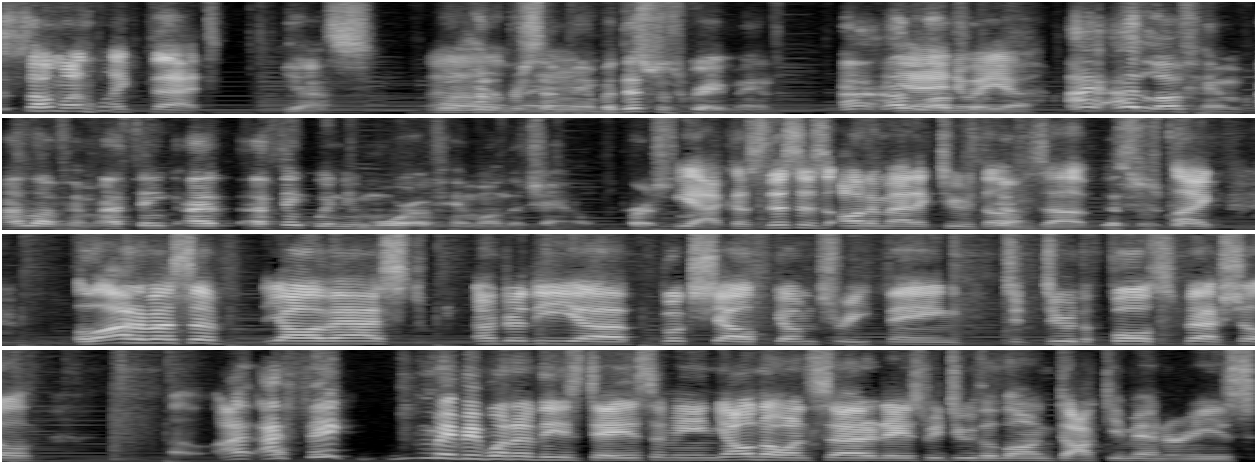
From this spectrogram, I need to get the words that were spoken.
someone like that. Yes, Oh, one hundred percent, man. But this was great, man. I, I yeah, love anyway, him. yeah. I, I love him. I love him. I think I, I think we need more of him on the channel, personally. Yeah, because this is automatic two thumbs up. this is great. Like, a lot of us have, y'all have asked under the uh, bookshelf Gumtree thing to do the full special. Uh, I, I think maybe one of these days. I mean, y'all know on Saturdays we do the long documentaries.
